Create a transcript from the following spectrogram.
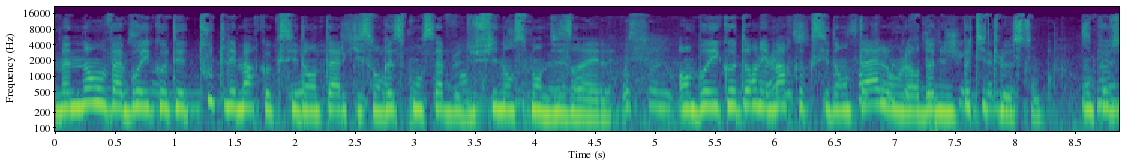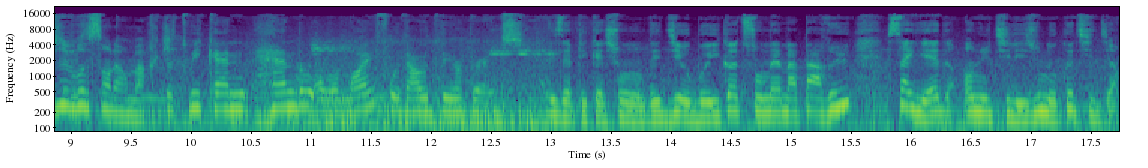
Maintenant, on va boycotter toutes les marques occidentales qui sont responsables du financement d'Israël. En boycottant les marques occidentales, on leur donne une petite leçon. On peut vivre sans leurs marques. Les applications dédiées au boycott sont même apparues. Sayed en utilise une au quotidien.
